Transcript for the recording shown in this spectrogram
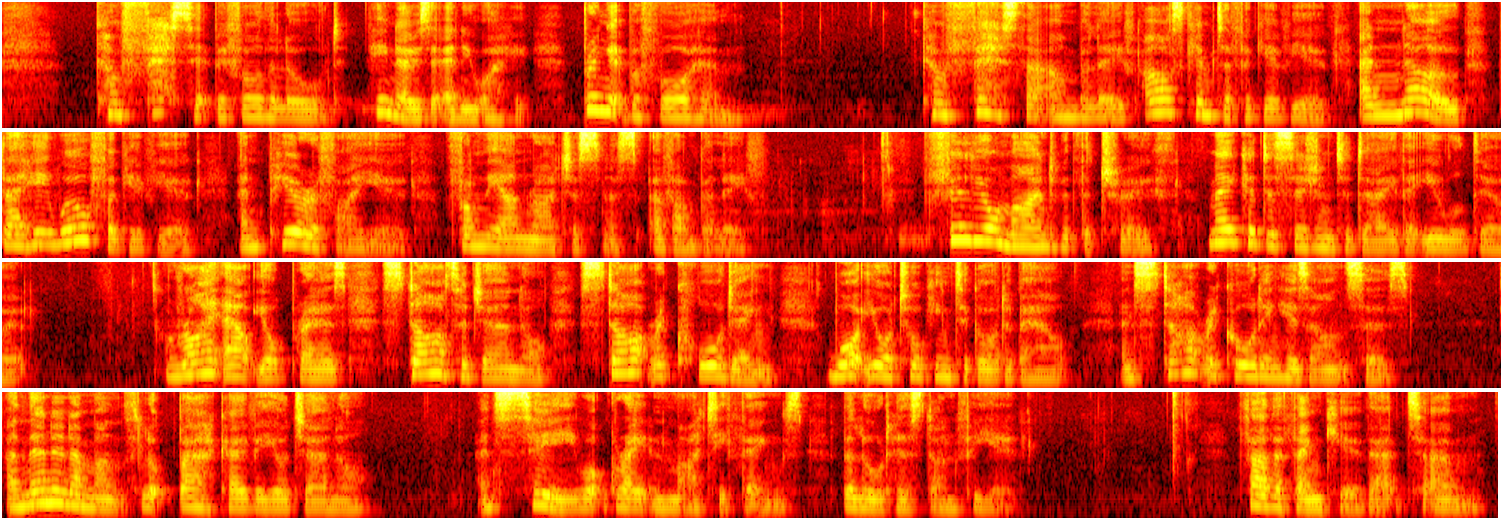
confess it before the Lord. He knows it anyway. Bring it before Him. Confess that unbelief. Ask Him to forgive you and know that He will forgive you and purify you from the unrighteousness of unbelief. Fill your mind with the truth. Make a decision today that you will do it. Write out your prayers, start a journal, start recording what you're talking to God about, and start recording His answers. And then in a month, look back over your journal and see what great and mighty things the Lord has done for you. Father, thank you that um,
